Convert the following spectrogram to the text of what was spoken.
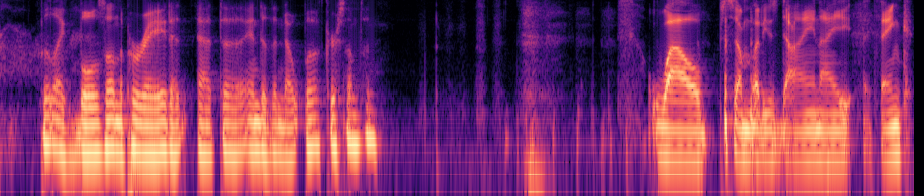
Put like bulls on the parade at, at the end of the Notebook or something. While somebody's dying, I think.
